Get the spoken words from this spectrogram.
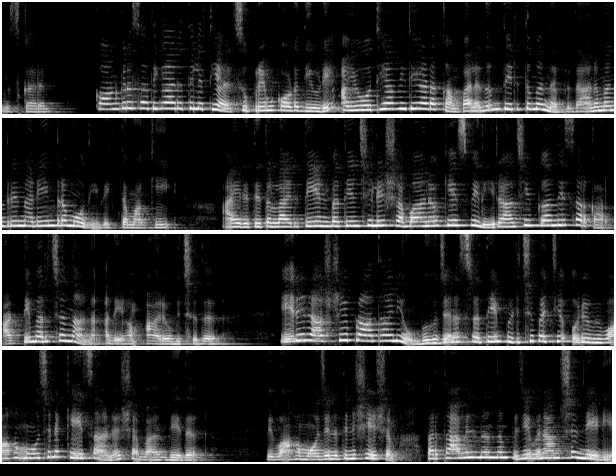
നമസ്കാരം. കോൺഗ്രസ് അധികാരത്തിലെത്തിയാൽ സുപ്രീം കോടതിയുടെ അയോധ്യ വിധി അടക്കം പലതും തിരുത്തുമെന്ന് പ്രധാനമന്ത്രി നരേന്ദ്രമോദി വ്യക്തമാക്കി. ആയിരത്തി തൊള്ളായിരത്തി എൺപത്തിയഞ്ചിലെ ഷബാനോ കേസ് വിധി രാജീവ് ഗാന്ധി സർക്കാർ അട്ടിമറിച്ചെന്നാണ് അദ്ദേഹം ആരോപിച്ചത്. ഏറെ രാഷ്ട്രീയ പ്രാധാന്യവും ബഹുജന ശ്രദ്ധയും പിടിച്ചുപറ്റിയ ഒരു വിവാഹമോചന കേസാണ് ഷബാന്റേത് വിവാഹമോചനത്തിന് ശേഷം ഭർത്താവിൽ നിന്നും ജീവനാംശം നേടിയ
